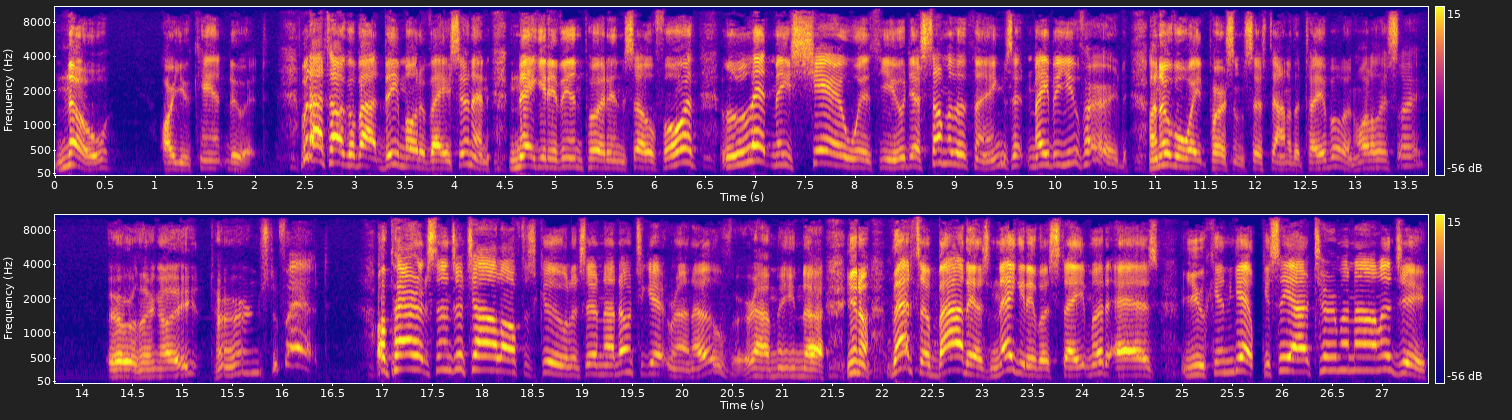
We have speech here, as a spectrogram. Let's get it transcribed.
no or you can't do it. But I talk about demotivation and negative input and so forth. Let me share with you just some of the things that maybe you've heard. An overweight person sits down at the table and what do they say? Everything I eat turns to fat. A parent sends a child off to school and says, now don't you get run over. I mean, uh, you know, that's about as negative a statement as you can get. You see, our terminology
